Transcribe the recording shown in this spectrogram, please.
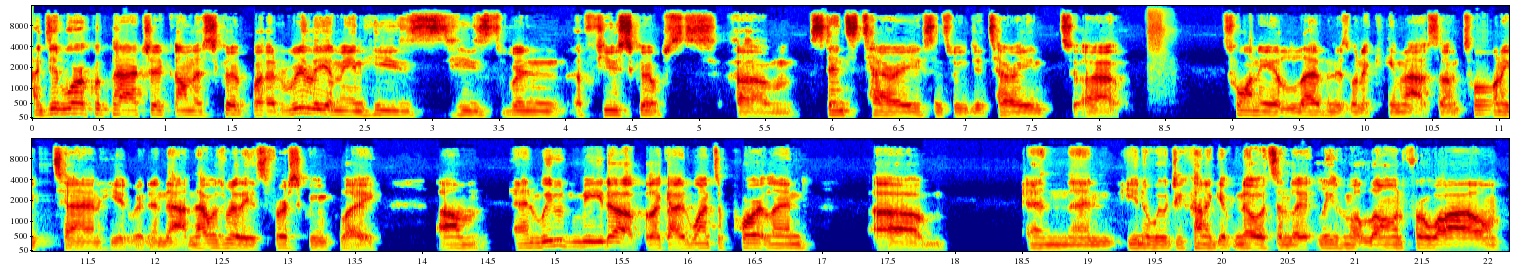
I did work with Patrick on the script, but really, I mean, he's he's written a few scripts um, since Terri, since we did Terri in uh, 2011 is when it came out. So in 2010, he had written that, and that was really his first screenplay. Um, and we would meet up. Like I'd went to Portland. Um, and then you know we would kind of give notes and leave him alone for a while.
